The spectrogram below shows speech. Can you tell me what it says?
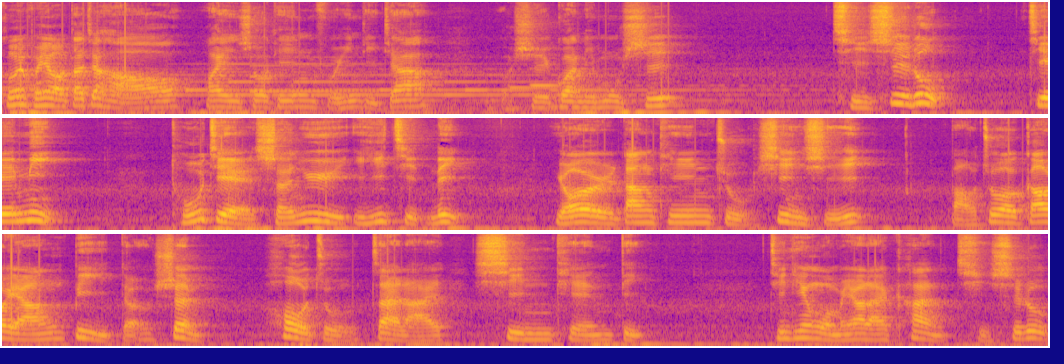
各位朋友，大家好，欢迎收听福音底家，我是冠利牧师。启示录揭秘，图解神谕以警力，有耳当听主信息。宝座羔羊必得胜，后主再来新天地。今天我们要来看启示录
